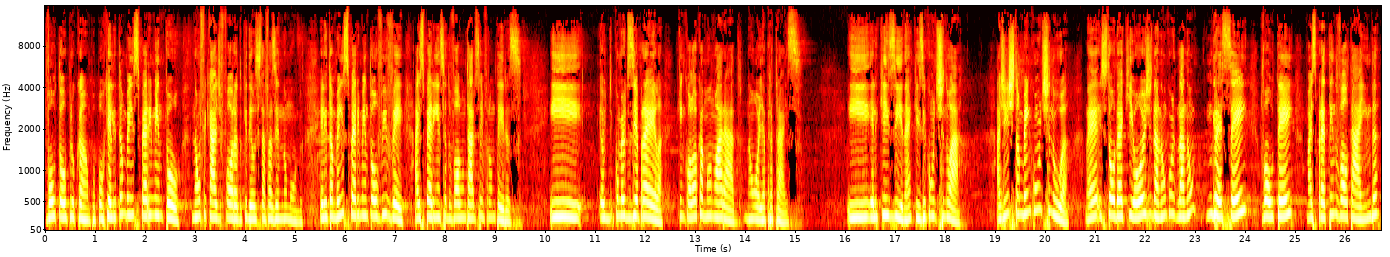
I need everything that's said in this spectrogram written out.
voltou para o campo, porque ele também experimentou não ficar de fora do que Deus está fazendo no mundo. Ele também experimentou viver a experiência do Voluntário Sem Fronteiras. E, eu, como eu dizia para ela, quem coloca a mão no arado não olha para trás. E ele quis ir, né? Quis ir continuar. A gente também continua. Né? Estou daqui hoje, ainda não, ainda não ingressei, voltei, mas pretendo voltar ainda.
